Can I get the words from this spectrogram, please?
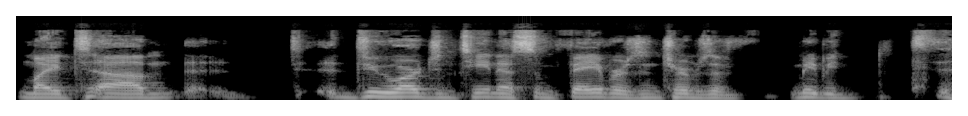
might um, do Argentina some favors in terms of maybe t-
